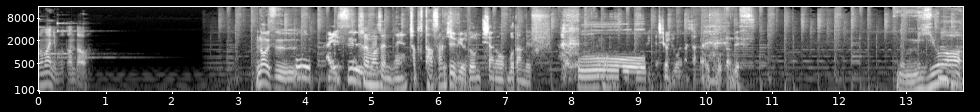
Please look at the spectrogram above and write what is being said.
の前にボタンだわ。ナイス。はい、すいませんね。ちょっとタスク30秒ドンピシャのボタンです。おお白いと思いました。はい、ボタンです。でも右は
